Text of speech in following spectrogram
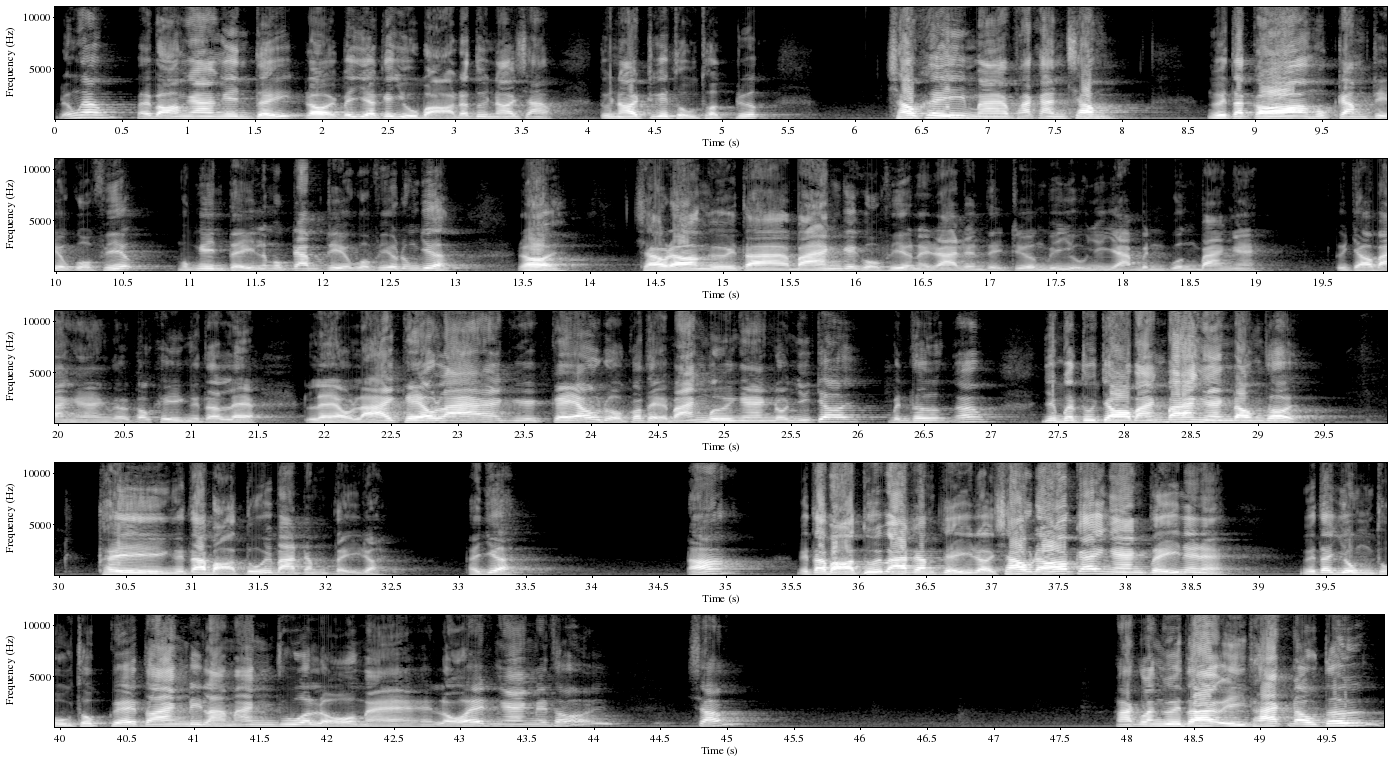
đúng không? Phải bỏ ngàn nghìn tỷ. Rồi, bây giờ cái vụ bỏ đó tôi nói sao? Tôi nói cái thủ thuật trước sau khi mà phát hành xong, người ta có 100 triệu cổ phiếu 1.000 tỷ là 100 triệu cổ phiếu đúng chưa? Rồi, sau đó người ta bán cái cổ phiếu này ra trên thị trường, ví dụ như giá bình quân 3 ngàn. Tôi cho 3 ngàn thôi, có khi người ta lè, lèo lái, kéo lá kéo rồi có thể bán 10 ngàn đồ như chơi, bình thường không? Nhưng mà tôi cho bán 3 ngàn đồng thôi, thì người ta bỏ túi 300 tỷ rồi thấy chưa? Đó người ta bỏ túi 300 tỷ rồi, sau đó cái ngàn tỷ này nè, người ta dùng thủ thuật kế toán đi làm ăn thua lỗ mẹ lỗ hết ngàn này thôi, sống. Hoặc là người ta ủy thác đầu tư,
